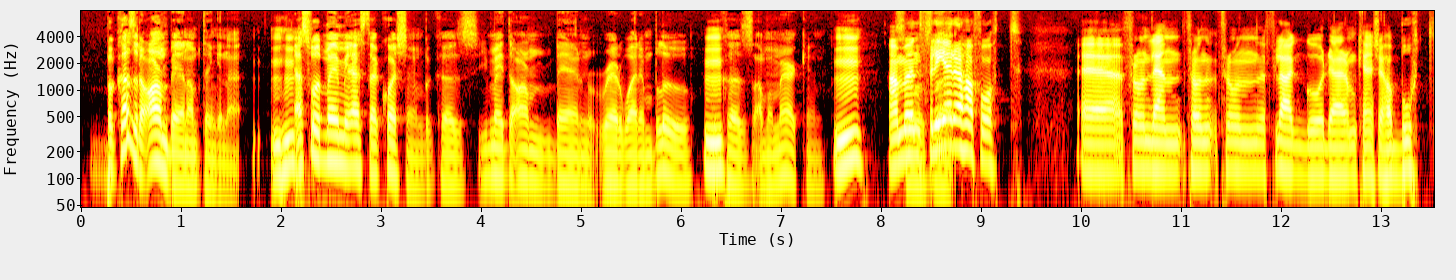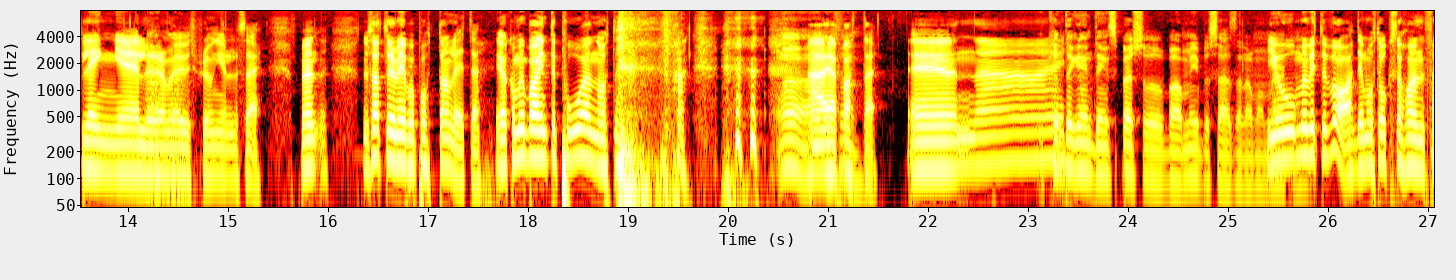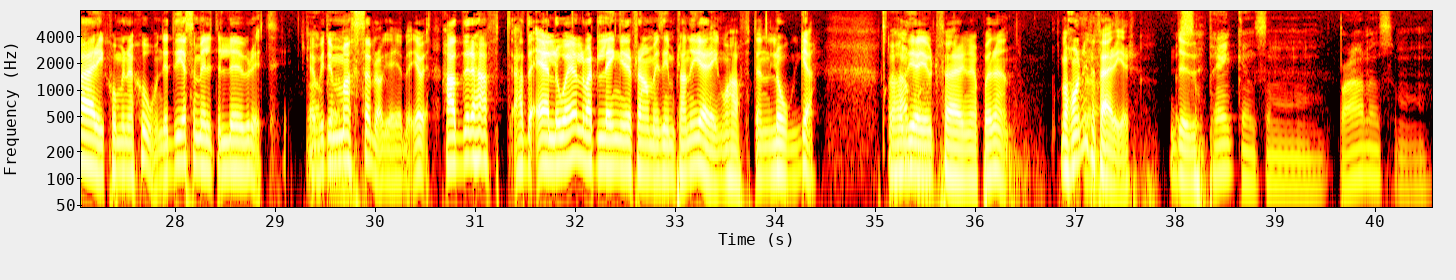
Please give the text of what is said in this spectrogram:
because of the armband. I'm thinking that Mhm. that's what made me ask that question because you made the armband red, white, and blue Mm. because I'm American. Mm. Ja, men Så- flera har fått eh, från, län, från, från flaggor där de kanske har bott länge, eller där de är ursprungligen, eller så här. Men nu satte du mig på pottan lite. Jag kommer bara inte på något. Nej, jag understand. fattar. Eh, You nej. couldn't think anything special about me besides that I'm American. Jo, men vet du vad? Det måste också ha en färgkombination. Det är det som är lite lurigt. Jag vet ju massa bra grejer. Jag, hade, det haft, hade LOL varit längre fram i sin planering och haft en logga, då hade Ja. jag gjort färgerna på den. Vad har ni för färger? Du? some pink and some brown and some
